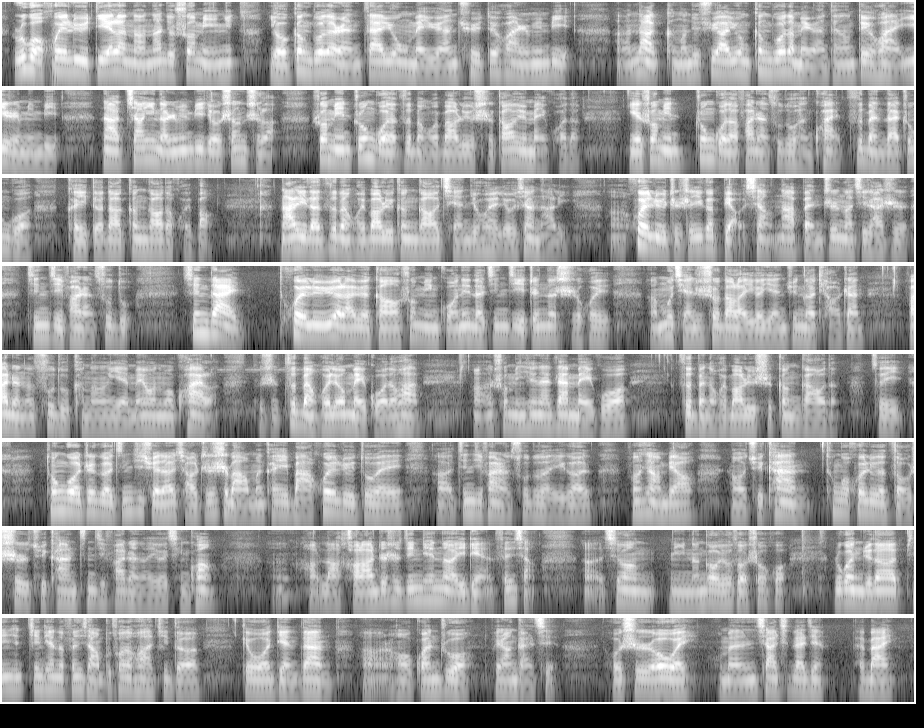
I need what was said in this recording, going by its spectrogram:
如果汇率跌了呢？那就说明有更多的人在用美元去兑换人民币啊，那可能就需要用更多的美元才能兑换一人民币。那相应的人民币就升值了，说明中国的资本回报率是高于美国的，也说明中国的发展速度很快，资本在中国可以得到更高的回报。哪里的资本回报率更高，钱就会流向哪里。啊，汇率只是一个表象，那本质呢，其实还是经济发展速度。现在汇率越来越高，说明国内的经济真的是会，啊，目前是受到了一个严峻的挑战。发展的速度可能也没有那么快了，就是资本回流美国的话，啊，说明现在在美国资本的回报率是更高的。所以通过这个经济学的小知识吧，我们可以把汇率作为呃经济发展速度的一个风向标，然后去看通过汇率的走势去看经济发展的一个情况。嗯，好了好了，这是今天的一点分享，呃，希望你能够有所收获。如果你觉得今今天的分享不错的话，记得。给我点赞啊，然后关注，非常感谢。我是欧维，我们下期再见，拜拜。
